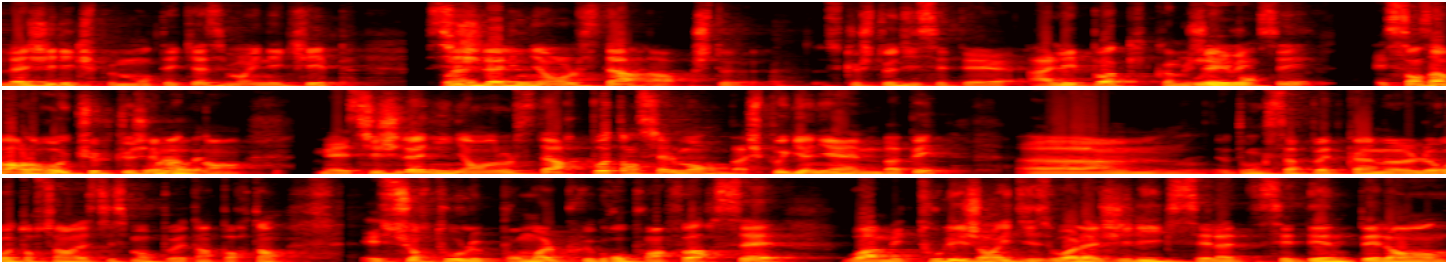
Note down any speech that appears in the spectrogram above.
la G-League, je peux monter quasiment une équipe. Si je l'aligne en All-Star, alors je te, ce que je te dis, c'était à l'époque, comme j'ai pensé, et sans avoir le recul que j'ai maintenant. Mais si je l'aligne en All-Star, potentiellement, bah, je peux gagner à Mbappé. Euh, donc ça peut être quand même le retour sur investissement peut être important. Et surtout, le, pour moi, le plus gros point fort, c'est ouais, mais tous les gens ils disent voilà, Gilix, c'est la, c'est DNP Land,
